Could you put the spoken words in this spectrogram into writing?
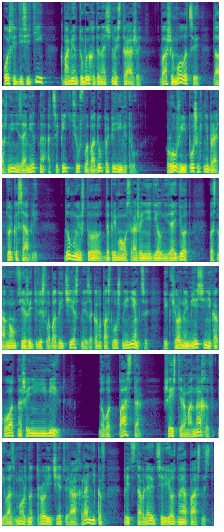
После десяти, к моменту выхода ночной стражи, ваши молодцы должны незаметно оцепить всю слободу по периметру. Ружей и пушек не брать, только сабли. Думаю, что до прямого сражения дел не дойдет. В основном все жители слободы честные, законопослушные немцы и к черной мессе никакого отношения не имеют. Но вот пастор – Шестеро монахов и, возможно, трое-четверо охранников представляют серьезную опасность.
